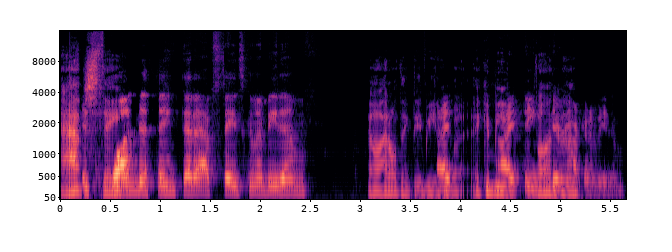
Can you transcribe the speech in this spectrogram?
App It's State. fun to think that App State's going to beat them. No, I don't think they beat them, I- but it could be I think fun. they're man. not going to beat them.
